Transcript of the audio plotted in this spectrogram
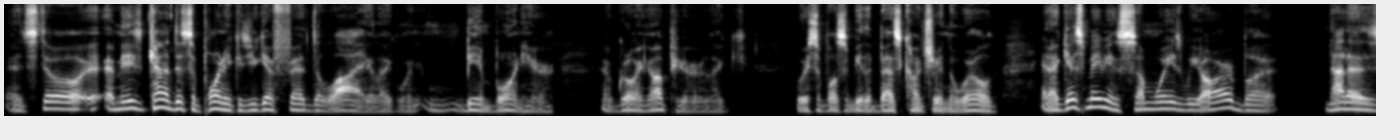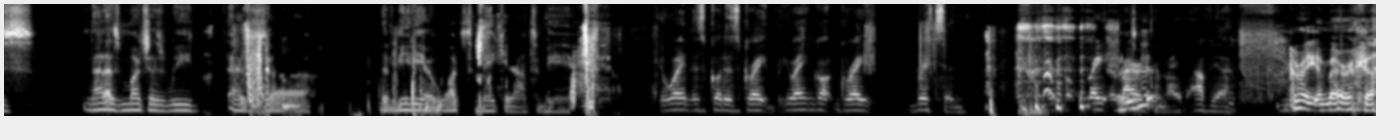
And it's still, I- mean, it's kind of disappointing because you get fed the lie, like when being born here, uh, growing up here, like we're supposed to be the best country in the world, and I guess maybe in some ways we are, but not as not as much as we as uh, the media wants to make it out to be. You ain't as good as great. You ain't got Great Britain. You ain't got Great America, mate, have you? Great America.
